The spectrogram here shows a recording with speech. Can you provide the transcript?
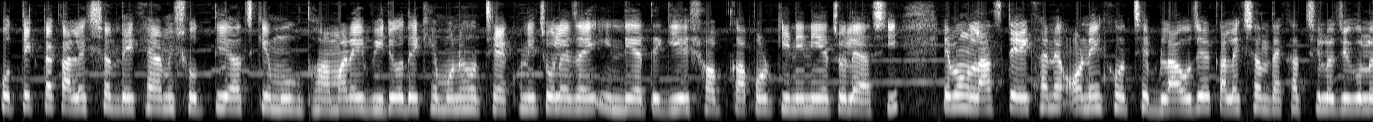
প্রত্যেকটা কালেকশন দেখে আমি সত্যি আজকে মুগ্ধ। আমার এই ভিডিও দেখে মনে হচ্ছে এখনই চলে যাই ইন্ডিয়াতে গিয়ে সব কাপড় কিনে নিয়ে চলে আসি। এবং লাস্টে এখানে অনেক হচ্ছে ব্লাউজের কালেকশন দেখাচ্ছিল, যেগুলো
